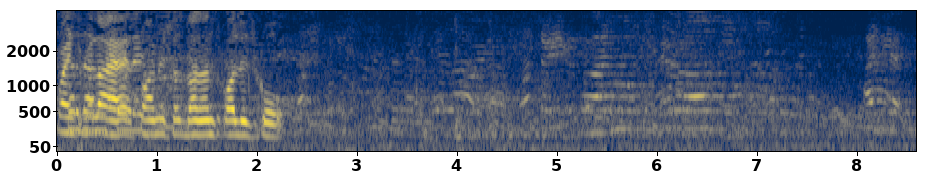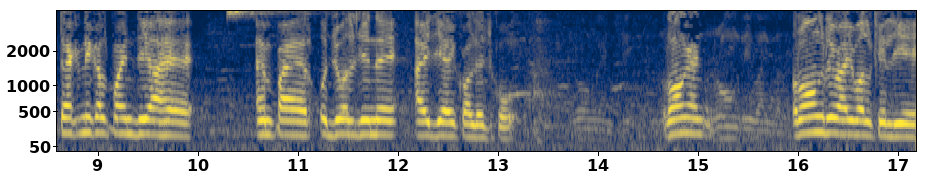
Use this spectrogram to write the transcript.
पॉइंट मिला है स्वामी सदानंद कॉलेज को। टेक्निकल पॉइंट दिया है एम्पायर उज्जवल जी ने आईजीआई कॉलेज को। रॉन्ग एंड रॉन्ग रिवाइवल के लिए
